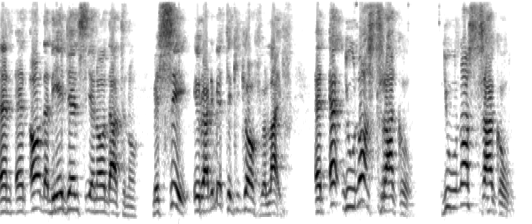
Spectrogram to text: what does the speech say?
and and all that the agency and all that. You know, may say it rather be taking care of your life, and uh, you will not struggle. You will not struggle.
